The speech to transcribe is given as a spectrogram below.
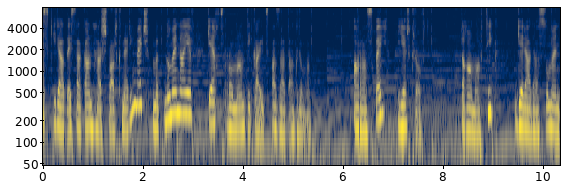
իսկ իրատեսական հաշվարկների մեջ մտնում է նաև կեղծ ռոմանտիկայից ազատագրումը առասպել երկրորդ։ Տղամարդիկ գերադասում են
